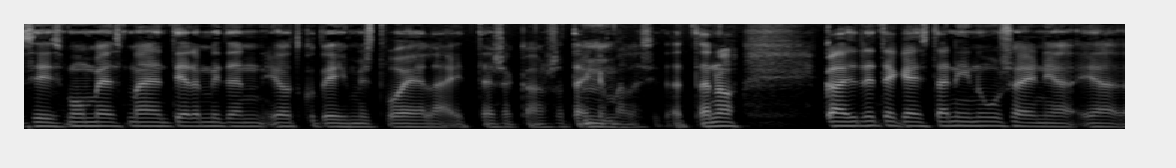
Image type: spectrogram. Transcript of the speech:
Siis mun mielestä mä en tiedä, miten jotkut ihmiset voi elää itsensä kanssa tekemällä mm. sitä. Että no, kai ne tekee sitä niin usein ja, ja,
